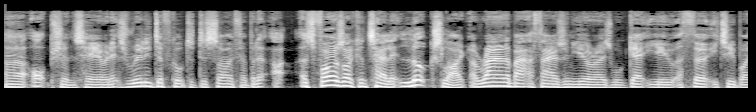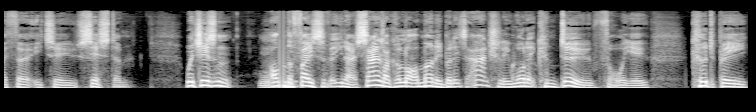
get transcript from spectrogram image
uh, options here, and it's really difficult to decipher. But uh, as far as I can tell, it looks like around about a thousand euros will get you a 32 by 32 system, which isn't mm-hmm. on the face of it. You know, it sounds like a lot of money, but it's actually what it can do for you could be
